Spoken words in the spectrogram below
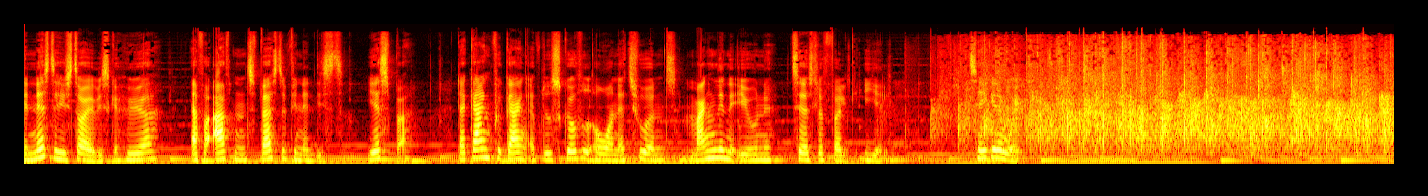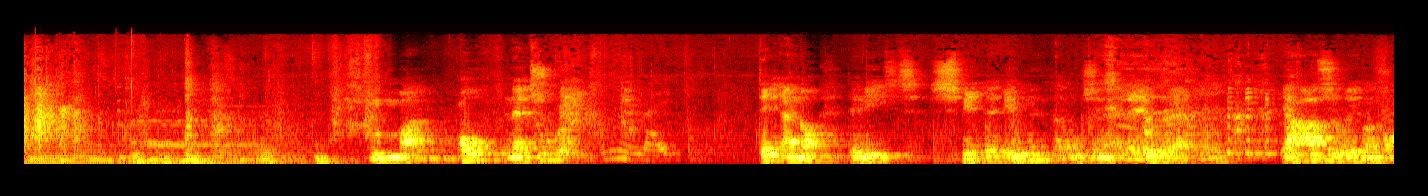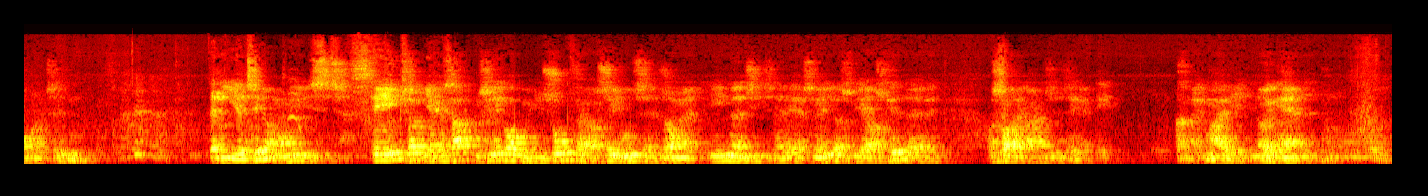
Den næste historie, vi skal høre, er fra aftenens første finalist, Jesper, der gang på gang er blevet skuffet over naturens manglende evne til at slå folk ihjel. Take it away. Mand og natur. Det er nok det mest spildte emne, der nogensinde er lavet her. Jeg har absolut ikke noget forhold til den. Den irriterer mig mest. Det er ikke sådan, jeg kan sagtens ligge over på min sofa og se en udsendelse om, at indlandsisen er ved at smelte, og så bliver jeg også ked af det. Og så er jeg gang til at det kommer ikke meget ved, når ikke hernede på nogen.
